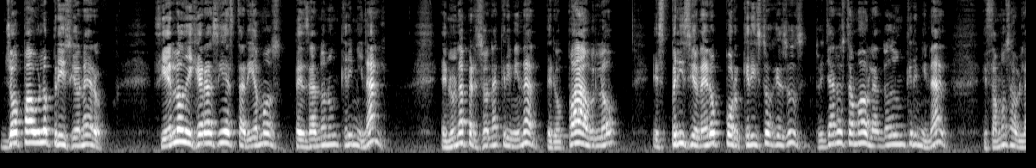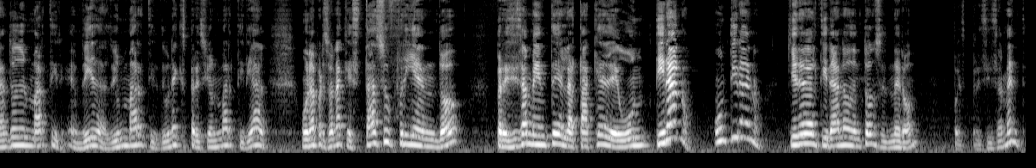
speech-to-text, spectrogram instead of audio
Yo, Pablo, prisionero. Si él lo dijera así, estaríamos pensando en un criminal, en una persona criminal. Pero Pablo es prisionero por Cristo Jesús. Entonces ya no estamos hablando de un criminal, estamos hablando de un mártir en vida, de un mártir, de una expresión martirial. Una persona que está sufriendo precisamente el ataque de un tirano, un tirano. ¿Quién era el tirano de entonces? Nerón, pues precisamente.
